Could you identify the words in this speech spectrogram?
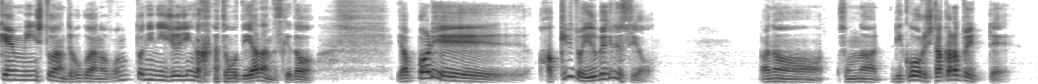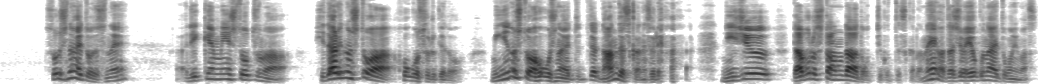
憲民主党なんて僕はあの本当に二重人格だと思って嫌なんですけどやっぱりはっきりと言うべきですよ。あのそんなリコールしたからといってそうしないとですね立憲民主党っていうのは左の人は保護するけど右の人は保護しないって一体何ですかねそれは 二重ダブルスタンダードっていうことですからね私は良くないと思います。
